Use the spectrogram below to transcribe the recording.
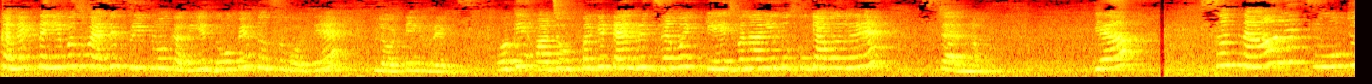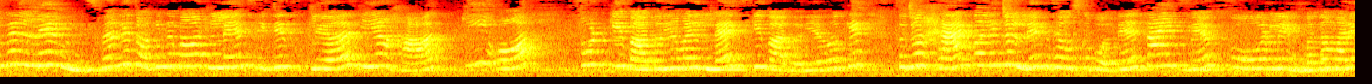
कनेक्ट नहीं है, बस वो ऐसे फ्री फ्लो कर रही है। दो पेयर तो उसको बोलते हैं फ्लोटिंग रिब्स ओके और जो ऊपर के टेन रिब्स है, वो एक केज बना रही है तो उसको क्या बोल रहे हैं? Sternum clear so now let's move to the limbs when we talking about limbs it is clear कि ये हाथ की और फुट की बात हो रही है, हमारी लेग्स की बात हो रही है ओके okay? तो जो हैंड वाले जो लिम्स है, उसको बोलते हैं साइंस में फोर लिम्स मतलब हमारे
